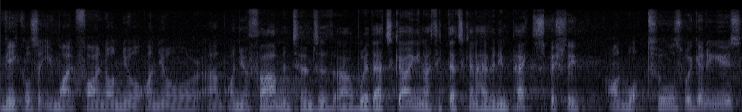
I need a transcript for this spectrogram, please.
vehicles that you might find on your, on your, um, on your farm in terms of uh, where that's going. And I think that's going to have an impact, especially on what tools we're going to use.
